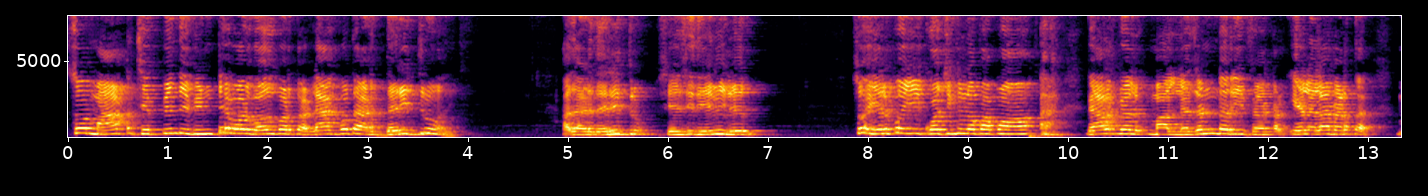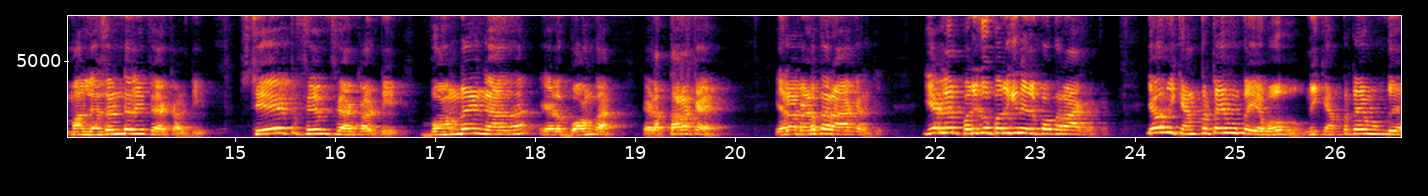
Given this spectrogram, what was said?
సో మాట చెప్పింది వింటే వాడు బాగుపడతాడు. లేకపోతే ఆడి దరిద్రం అది. అది ఆడి దరిద్రం. చేసేది ఏమీ లేదు. సో వెళ్ళిపోయి కోచింగ్లో పాపం వేలకు వేలు మా లెజెండరీ ఫ్యాకల్టీ వీళ్ళు ఎలా పెడతారు? మా legendary faculty state fame faculty బొందేం కాదా వీళ్ళ బొంద. వీళ్ళ తలకాయ ఇలా పెడతారు ఆఖరికి? వీళ్ళే పరుగు పరుగుని వెళ్ళిపోతారు ఆఖరికి. ఏమో నీకు ఎంత టైం ఉందయ్యా బాబు నీకు ఎంత టైం ఉందే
